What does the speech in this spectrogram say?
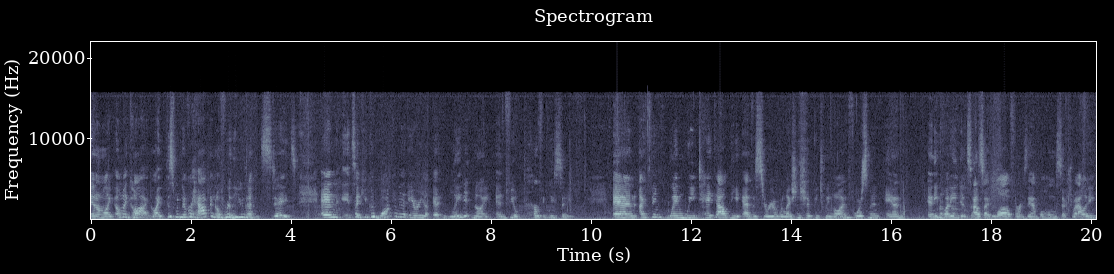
And I'm like, oh my God, like this would never happen over in the United States. And it's like you could walk in that area at late at night and feel perfectly safe. And I think when we take out the adversarial relationship between law enforcement and anybody that's outside the law, for example, homosexuality,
